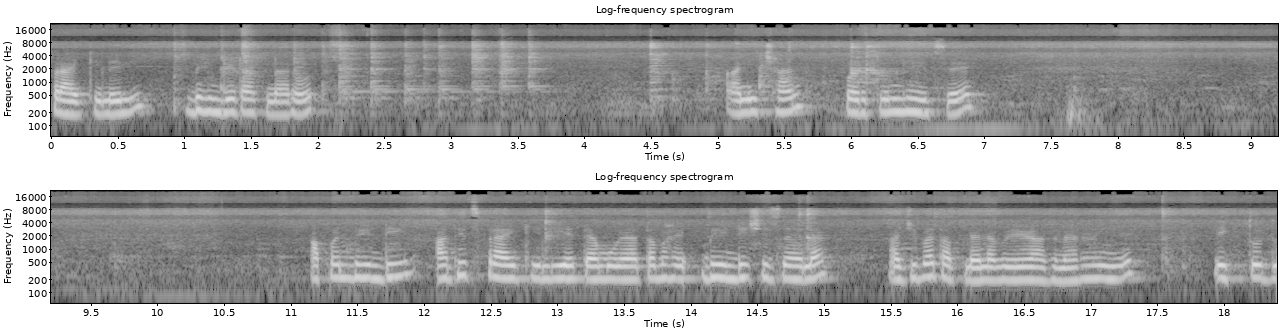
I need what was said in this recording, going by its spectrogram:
फ्राय केलेली भेंडी टाकणार आहोत. आणि छान परतून घ्यायचं आहे आपण भेंडी आधीच फ्राय केली आहे त्यामुळे आता भा भेंडी शिजायला अजिबात आपल्याला वेळ लागणार नाही आहे एक तो दो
